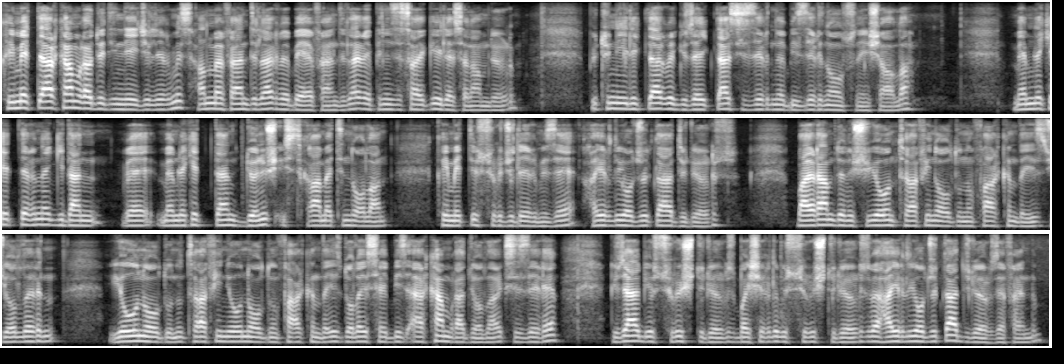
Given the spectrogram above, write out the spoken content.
Kıymetli Erkam Radyo dinleyicilerimiz, hanımefendiler ve beyefendiler hepinizi saygıyla selamlıyorum. Bütün iyilikler ve güzellikler sizlerin ve bizlerin olsun inşallah. Memleketlerine giden ve memleketten dönüş istikametinde olan kıymetli sürücülerimize hayırlı yolculuklar diliyoruz. Bayram dönüşü yoğun trafiğin olduğunun farkındayız. Yolların yoğun olduğunu, trafiğin yoğun olduğunu farkındayız. Dolayısıyla biz Erkam Radyo olarak sizlere güzel bir sürüş diliyoruz, başarılı bir sürüş diliyoruz ve hayırlı yolculuklar diliyoruz efendim.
